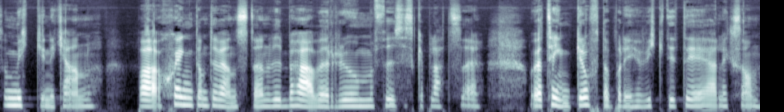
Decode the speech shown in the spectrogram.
Så mycket ni kan. Bara skänk dem till vänstern, vi behöver rum, fysiska platser. Och jag tänker ofta på det, hur viktigt det är liksom.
